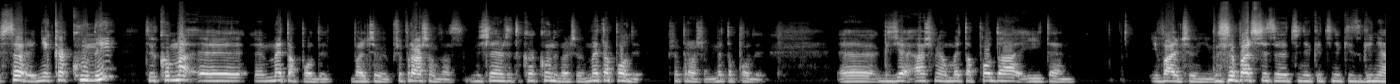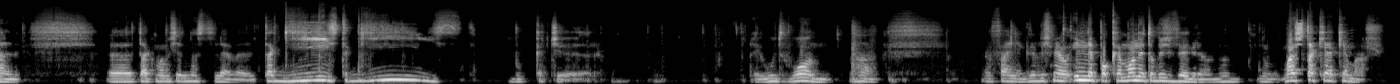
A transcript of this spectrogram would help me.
Sorry, nie Kakuny, tylko ma, e, e, Metapody walczyły. Przepraszam was. Myślałem, że to Kakuny walczyły. Metapody. Przepraszam, Metapody e, gdzie Ash miał metapoda i ten i walczył nim. Zobaczcie sobie odcinek, odcinek jest genialny. E, tak, mam 17 level. Tagist, tagist. Bookcatcher. I would won. Aha. No fajnie, gdybyś miał inne Pokemony, to byś wygrał. No, no, masz takie, jakie masz.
